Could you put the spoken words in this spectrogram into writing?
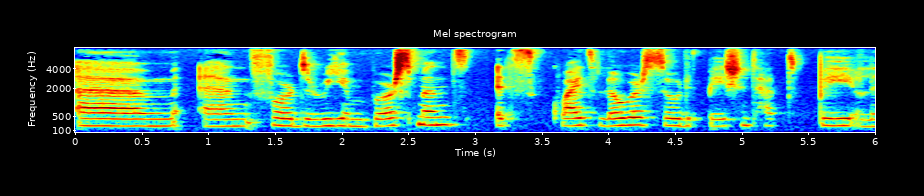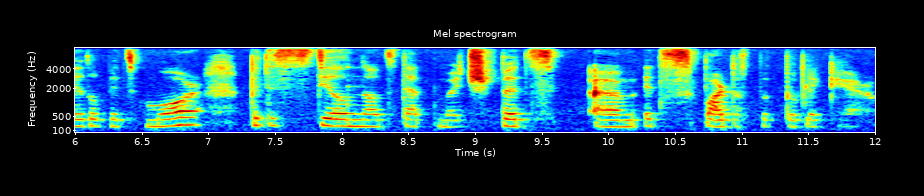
Um, and for the reimbursement, it's quite lower, so the patient had to pay a little bit more, but it's still not that much. But um, it's part of pu- public care.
